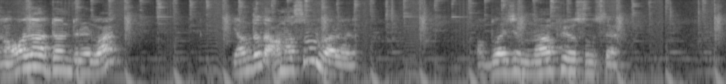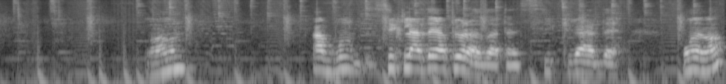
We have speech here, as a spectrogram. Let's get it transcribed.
ya hala döndürüyor lan. Yanında da anası mı var öyle? Ablacım ne yapıyorsun sen? Lan. Ha bu siklerde yapıyorlar zaten. Siklerde. O ne lan?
